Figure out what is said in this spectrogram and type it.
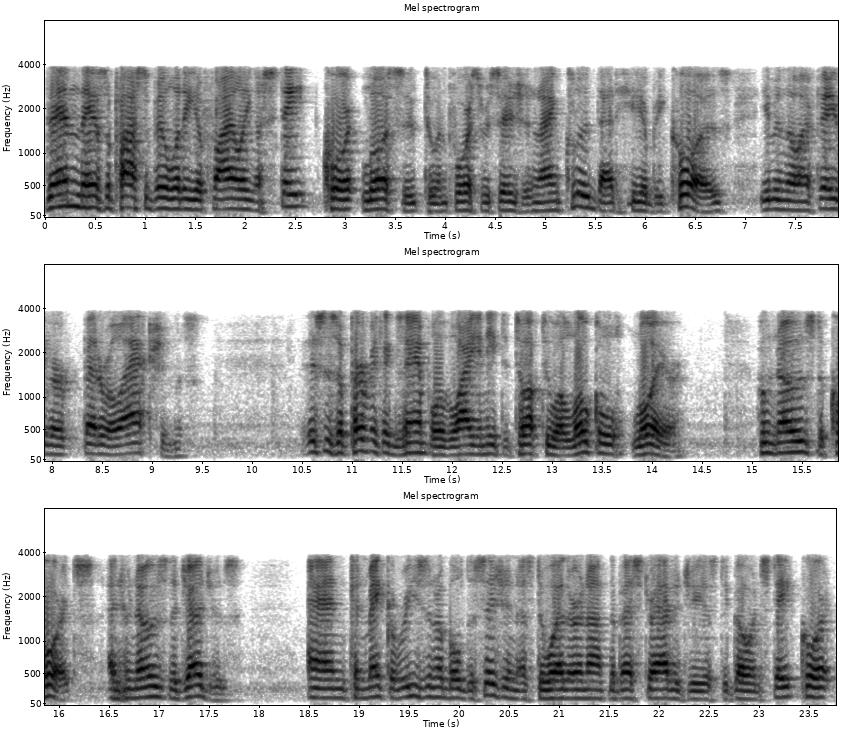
Then there's a possibility of filing a state court lawsuit to enforce rescission. And I include that here because even though I favor federal actions, this is a perfect example of why you need to talk to a local lawyer who knows the courts and who knows the judges and can make a reasonable decision as to whether or not the best strategy is to go in state court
